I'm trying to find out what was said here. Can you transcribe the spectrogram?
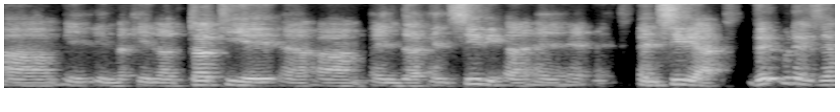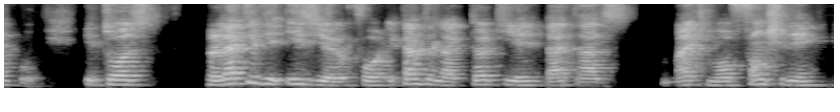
um, in, in, in uh, Turkey uh, um, and, uh, and, Syria, uh, and, and Syria. Very good example. It was relatively easier for a country like Turkey that has much more functioning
